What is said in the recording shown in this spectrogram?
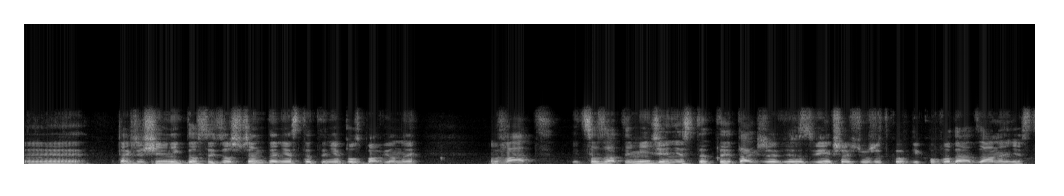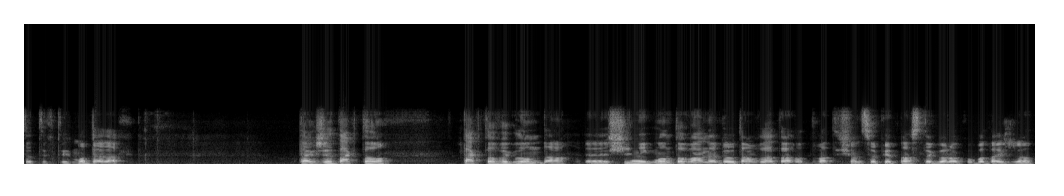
E, Także silnik dosyć oszczędny, niestety nie pozbawiony wad. I co za tym idzie, niestety także jest większość użytkowników odradzany niestety w tych modelach. Także tak to tak to wygląda. E, Silnik montowany był tam w latach od 2015 roku, bodajże od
